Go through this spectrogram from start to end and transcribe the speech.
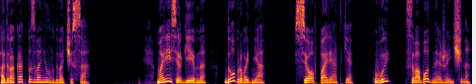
Адвокат позвонил в два часа. «Мария Сергеевна, доброго дня. Все в порядке. Вы свободная женщина».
